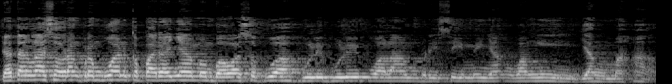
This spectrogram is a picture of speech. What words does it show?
Datanglah seorang perempuan kepadanya membawa sebuah buli-buli pualam berisi minyak wangi yang mahal.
